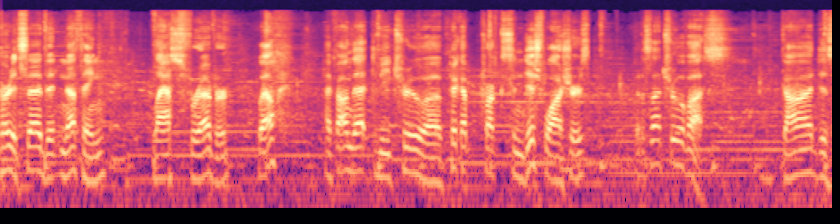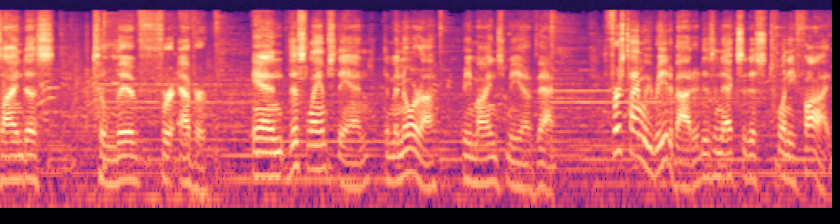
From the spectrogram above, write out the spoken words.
heard it said that nothing lasts forever. Well, I found that to be true of pickup trucks and dishwashers, but it's not true of us. God designed us to live forever. And this lampstand, the menorah, reminds me of that. The first time we read about it is in Exodus 25.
